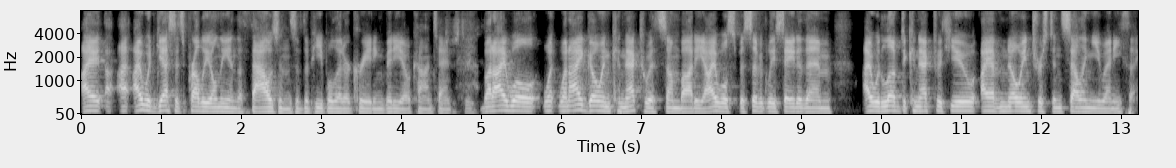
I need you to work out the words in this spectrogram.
I, I, I would guess it's probably only in the thousands of the people that are creating video content. But I will when I go and connect with somebody, I will specifically say to them, I would love to connect with you. I have no interest in selling you anything.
